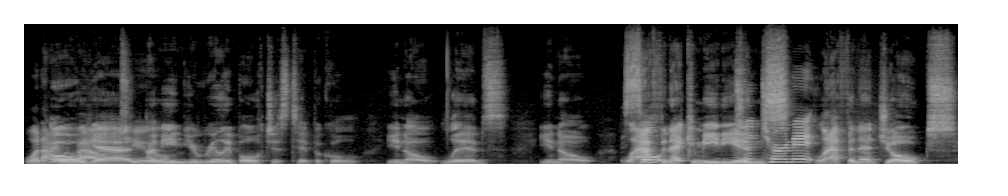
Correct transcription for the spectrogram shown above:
what I'm oh about yeah. too. I mean, you're really both just typical, you know, libs. You know, So, laughing at comedians, turn it- laughing at jokes.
